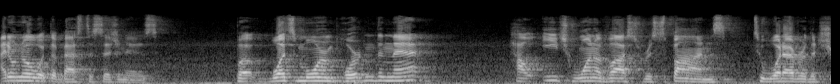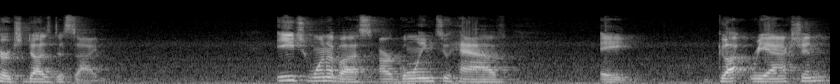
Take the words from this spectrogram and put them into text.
I don't know what the best decision is. But what's more important than that? How each one of us responds to whatever the church does decide. Each one of us are going to have a gut reaction.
